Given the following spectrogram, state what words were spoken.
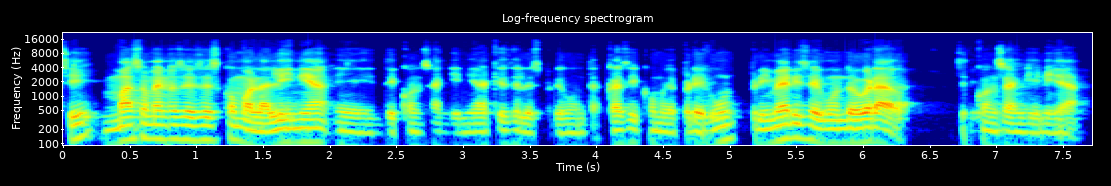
¿sí? Más o menos esa es como la línea eh, de consanguinidad que se les pregunta, casi como de primer y segundo grado de consanguinidad.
